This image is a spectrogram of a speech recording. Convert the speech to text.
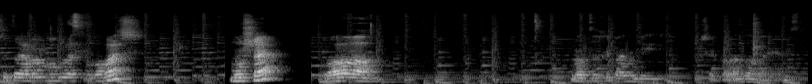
Czy to ja mam w ogóle spróbować? Muszę? O! No to chyba nie czekoladowe jest.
